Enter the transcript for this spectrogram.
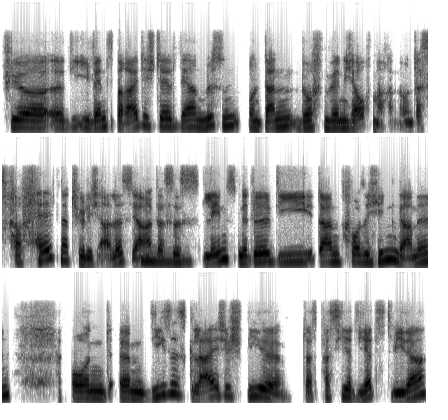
für äh, die Events bereitgestellt werden müssen. Und dann durften wir nicht aufmachen. Und das verfällt natürlich alles. Ja, mhm. das ist Lebensmittel, die dann vor sich hingammeln. Und ähm, dieses gleiche Spiel, das passiert jetzt wieder.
